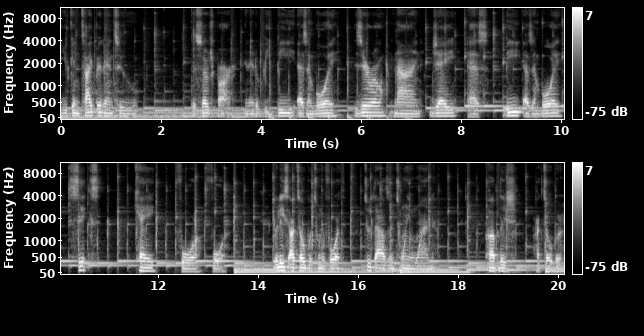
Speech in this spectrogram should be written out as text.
you can type it into the search bar and it'll be B as in boy 09 J S B as in boy 6 K 4 4. Released October 24th, 2021. Published October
